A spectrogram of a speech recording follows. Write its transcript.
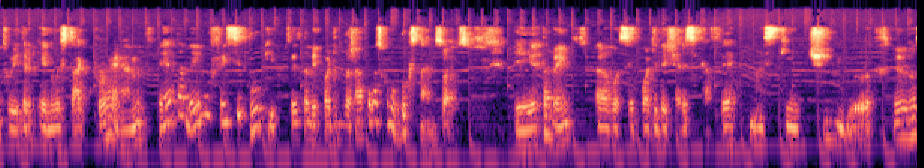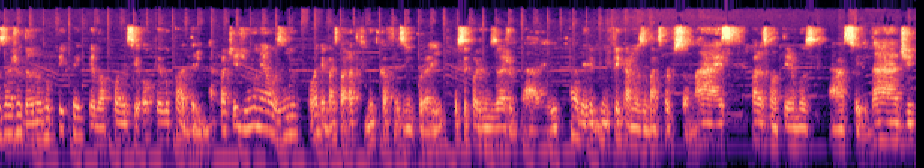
no Twitter e no Instagram, e também no Facebook. Você também pode nos achar apenas como Bookstime, só isso. E também ah, você pode deixar esse café mais quentinho, eh, nos ajudando no PicPay, pelo Apoia-se ou pelo Padrinho. A partir de um realzinho, olha, é mais barato que muito cafezinho por aí. Você pode nos ajudar aí para ficarmos mais profissionais, para mantermos a sua idade,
